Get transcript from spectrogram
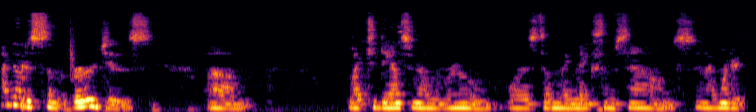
I noticed some urges, um, like to dance around the room or suddenly make some sounds. And I wondered,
